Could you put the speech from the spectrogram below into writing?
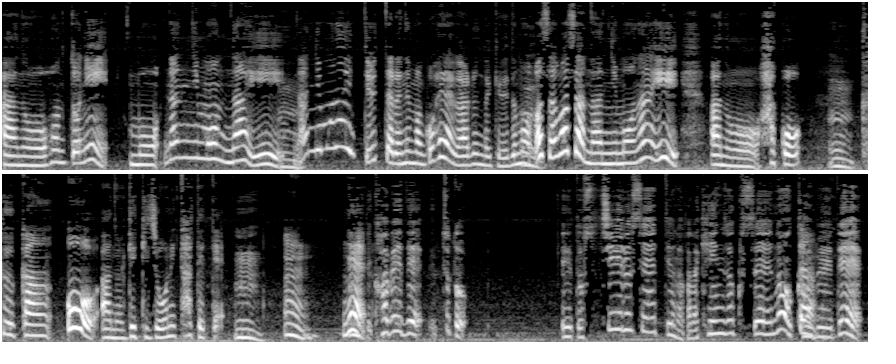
あの本当にもう何にもない、うん。何にもないって言ったらね、まあ、5部屋があるんだけれども、うん。わざわざ何にもないあの箱うん。空間をあの劇場に建てて、うん。うん、ね。ね、壁でちょっと,、えー、とスチール製っていうのかな金属製の壁で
